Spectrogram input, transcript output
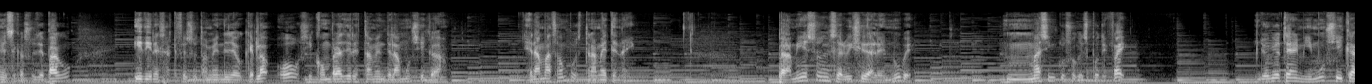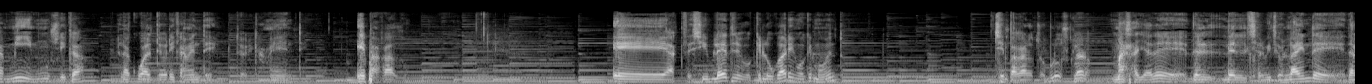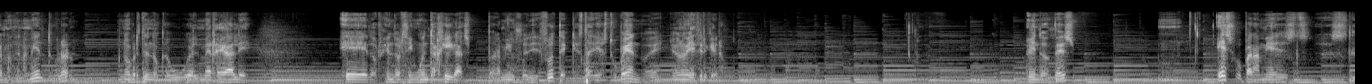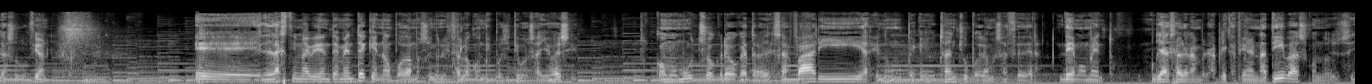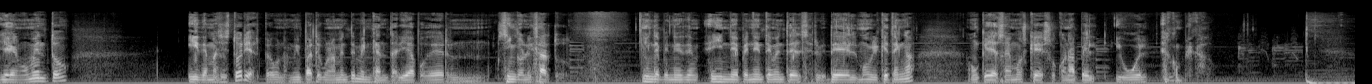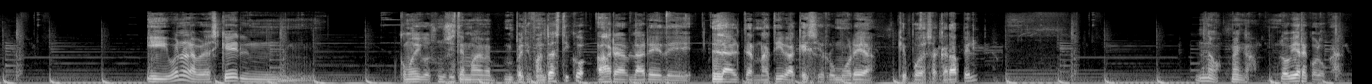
en este caso es de pago, y tienes acceso también de lado, o si compras directamente la música en Amazon, pues te la meten ahí. Para mí eso es el servicio de en nube, más incluso que Spotify. Yo quiero tener mi música, mi música, la cual teóricamente, teóricamente, he pagado eh, accesible desde cualquier lugar y en cualquier momento. Sin pagar otro plus, claro. Más allá del, servicio online de, almacenamiento, claro. No pretendo que Google me regale 250 eh, gigas para mi uso y disfrute, que estaría estupendo, ¿eh? Yo no voy a decir que no. Entonces, eso para mí es, la solución. lástima evidentemente que no podamos sincronizarlo con dispositivos iOS como mucho creo que a través de Safari, haciendo un pequeño chancho, podremos acceder. De momento. Ya saldrán aplicaciones nativas cuando llegue el momento. Y demás historias. Pero bueno, a mí particularmente me encantaría poder sincronizar todo. independientemente del, del móvil que tenga. Aunque ya sabemos que eso con Apple y Google es complicado. Y bueno, la verdad es que como digo, es un sistema de precio fantástico. Ahora hablaré de la alternativa que se rumorea que pueda sacar Apple. No, venga, lo voy a recolocar.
